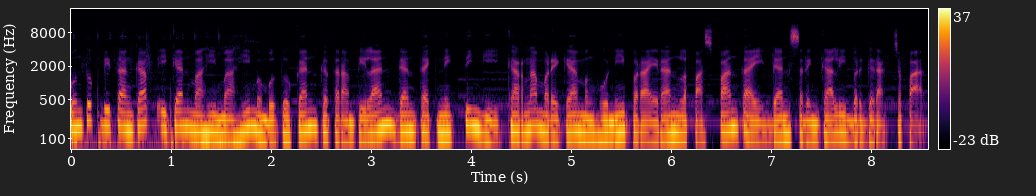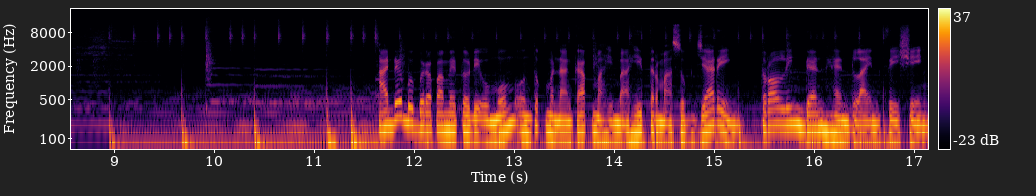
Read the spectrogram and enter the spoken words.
Untuk ditangkap ikan mahi-mahi membutuhkan keterampilan dan teknik tinggi karena mereka menghuni perairan lepas pantai dan sering kali bergerak cepat. Ada beberapa metode umum untuk menangkap mahi-mahi termasuk jaring, trolling dan handline fishing.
